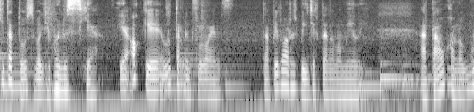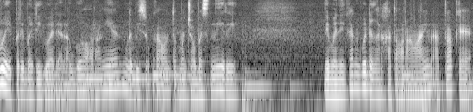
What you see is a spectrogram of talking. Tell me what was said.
kita tuh sebagai manusia ya oke okay, lo terinfluence tapi lo harus bijak dalam memilih. Atau kalau gue pribadi gue adalah gue orang yang lebih suka untuk mencoba sendiri dibandingkan gue dengar kata orang lain atau kayak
